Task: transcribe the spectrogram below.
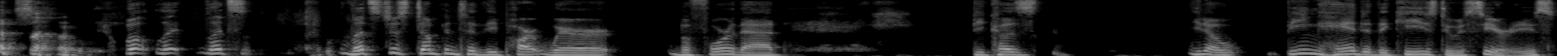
yeah. so Well, let, let's let's just jump into the part where before that, because you know, being handed the keys to a series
